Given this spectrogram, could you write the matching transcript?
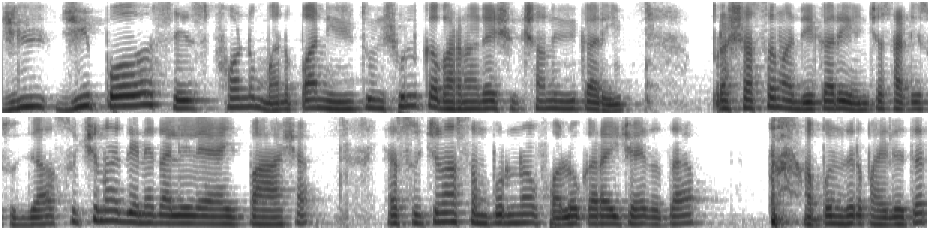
जिल जी प सेस फंड मनपा निधीतून शुल्क भरणाऱ्या शिक्षणाधिकारी प्रशासन अधिकारी यांच्यासाठी सुद्धा सूचना देण्यात आलेल्या आहेत. पहा अशा. ह्या सूचना संपूर्ण फॉलो करायच्या आहेत. आता आपण जर पाहिलं तर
